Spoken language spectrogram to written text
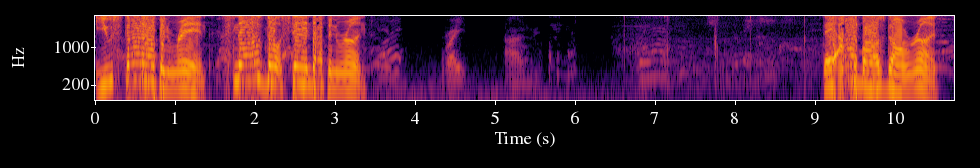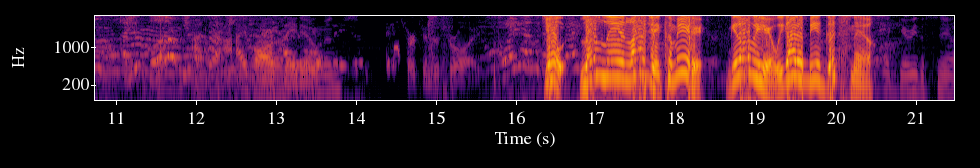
You stand up and ran. Snails don't stand up and run. Right on me. They eyeballs don't run. Eyeballs, they do. Search and destroy. Yo, Lovely and Logic, come here. Get over here. We gotta be a good snail. Like Gary the snail.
